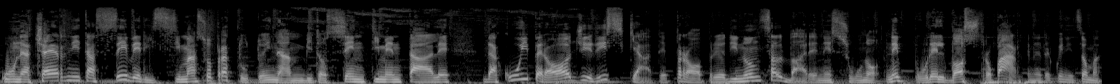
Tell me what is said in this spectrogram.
una cernita severissima, soprattutto in ambito sentimentale, da cui però oggi rischiate proprio di non salvare nessuno, neppure il vostro partner. Quindi, insomma,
